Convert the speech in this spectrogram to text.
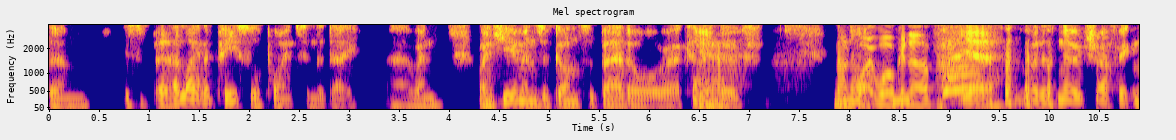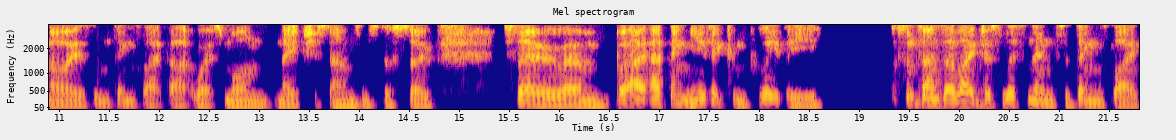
um, it's I like the peaceful points in the day. Uh, when when humans have gone to bed or uh, kind Yeah. of not, Not- quite woken up yeah, where there's no traffic noise and things like that, where it's more nature sounds and stuff. So, so, um, but I, I think music completely. Sometimes I like just listening to things like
